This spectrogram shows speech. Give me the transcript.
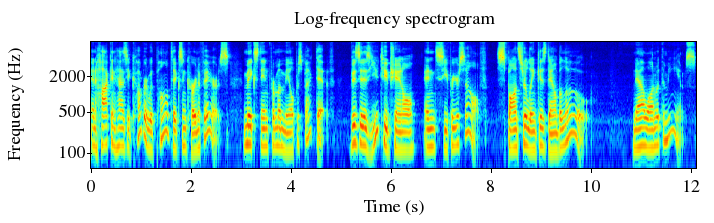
And Haakon has you covered with politics and current affairs, mixed in from a male perspective. Visit his YouTube channel and see for yourself. Sponsor link is down below. Now on with the memes.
